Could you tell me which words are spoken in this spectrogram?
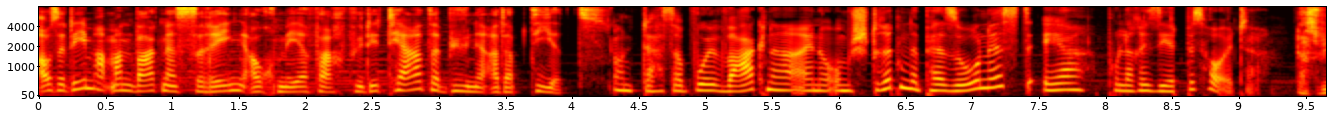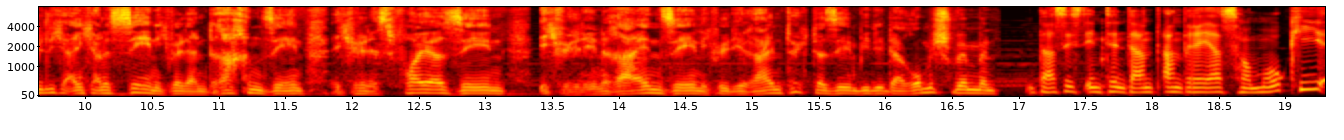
Außerdem hat man Wagners Ring auch mehrfach für die Theaterbühne adaptiert. Und das, obwohl Wagner eine umstrittene Person ist, er polarisiert bis heute. Das will ich eigentlich alles sehen. Ich will den Drachen sehen, ich will das Feuer sehen, ich will den Rhein sehen, ich will die Rheintöchter sehen, wie die da rumschwimmen. Das ist Intendant Andreas Homoki.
